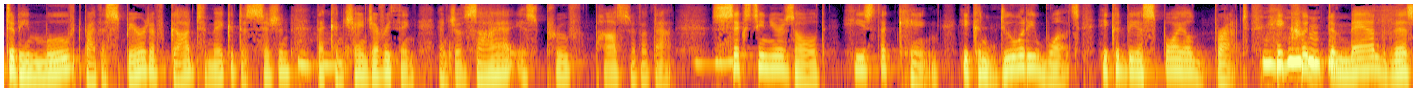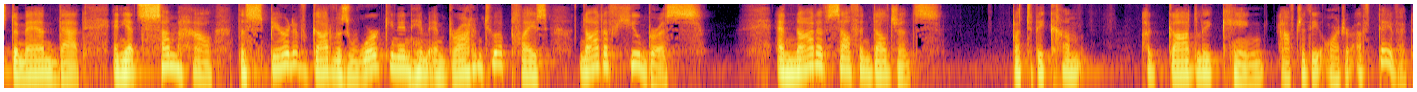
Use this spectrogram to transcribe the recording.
to be moved by the Spirit of God to make a decision mm-hmm. that can change everything. And Josiah is proof positive of that. Mm-hmm. 16 years old, he's the king. He can do what he wants. He could be a spoiled brat. He could demand this, demand that. And yet somehow the Spirit of God was working in him and brought him to a place not of hubris and not of self indulgence, but to become a godly king after the order of David.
